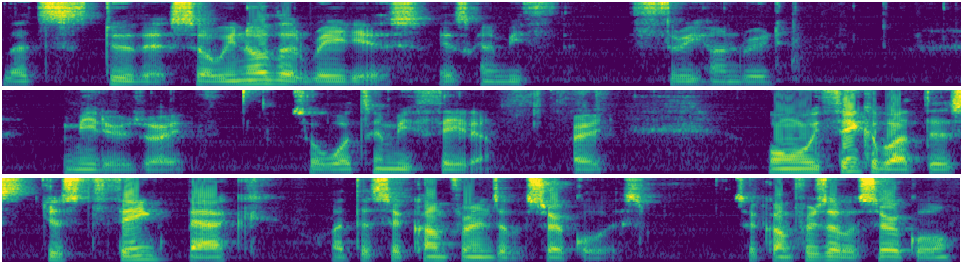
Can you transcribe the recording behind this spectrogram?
let's do this. So we know that radius is going to be 300 meters, right? So what's going to be theta, right? When we think about this, just think back what the circumference of a circle is. Circumference of a circle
